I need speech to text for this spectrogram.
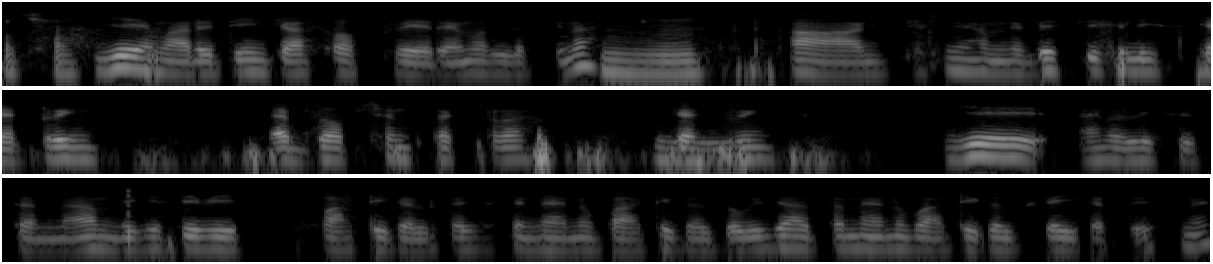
अच्छा। ये हमारे तीन चार सॉफ्टवेयर है मतलब कि ना। हम्म, हाँ जिसमें हमने basically scattering absorption spectra scattering ये एनालिसिस करना हमने किसी भी पार्टिकल का जैसे नैनो पार्टिकल्स होगी ज़्यादातर नैनो पार्टिकल्स का ही करते हैं इसमें।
